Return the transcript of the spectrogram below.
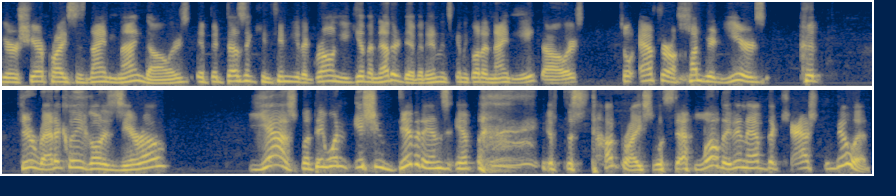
your share price is $99 if it doesn't continue to grow and you give another dividend it's going to go to $98 so after 100 years could theoretically go to zero? Yes but they wouldn't issue dividends if if the stock price was that low. They didn't have the cash to do it.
